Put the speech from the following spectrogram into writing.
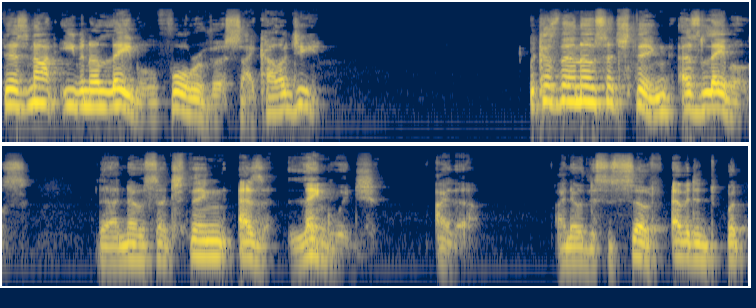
there's not even a label for reverse psychology. Because there are no such thing as labels. There are no such thing as language either. I know this is self evident, but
